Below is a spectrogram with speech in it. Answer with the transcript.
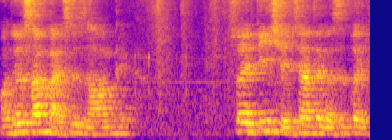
哦，就三百四十毫安培，所以 D 选项这个是对的。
